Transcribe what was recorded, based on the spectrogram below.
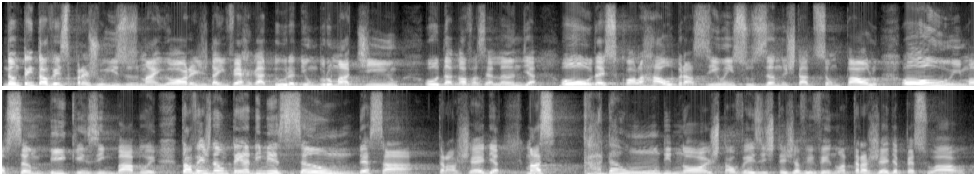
Não tem talvez prejuízos maiores da envergadura de um Brumadinho, ou da Nova Zelândia, ou da escola Raul Brasil em Suzano, no estado de São Paulo, ou em Moçambique, em Zimbábue. Talvez não tenha a dimensão dessa tragédia, mas cada um de nós talvez esteja vivendo uma tragédia pessoal,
